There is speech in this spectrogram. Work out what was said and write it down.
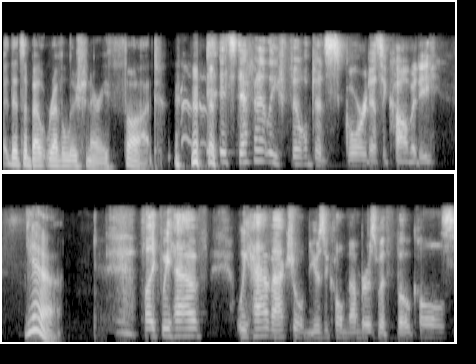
that's about revolutionary thought. It's definitely filmed and scored as a comedy. Yeah. Like we have we have actual musical numbers with vocals,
